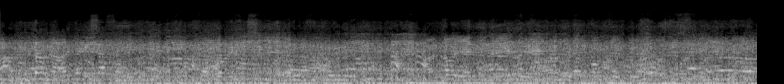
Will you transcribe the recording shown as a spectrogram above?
Ah putain, mais arrêtez avec ça. Attends, il y a On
